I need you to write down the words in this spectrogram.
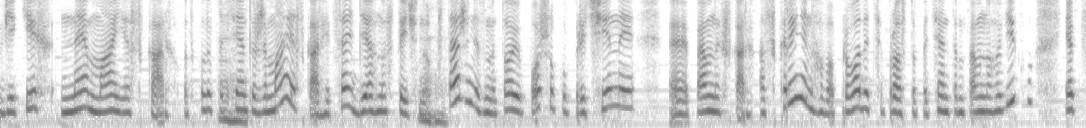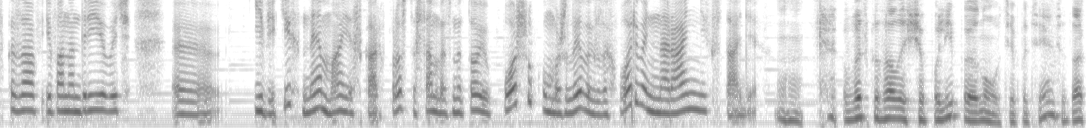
в яких немає скарг. От коли пацієнт уже має скарги, це діагностичне Ага. обстеження з метою пошуку причини е, певних скарг. А скринінгова проводиться просто пацієнтам певного віку, як вказав Іван Андрійович. Е, і в яких немає скарг, просто саме з метою пошуку можливих захворювань на ранніх стадіях. Угу. Ви сказали, що поліпи, ну, ці пацієнтів так,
